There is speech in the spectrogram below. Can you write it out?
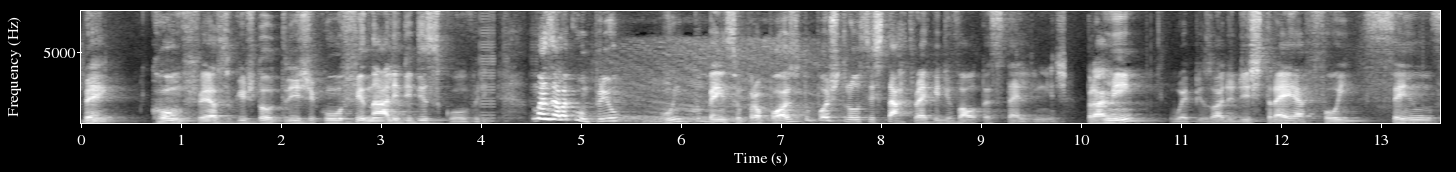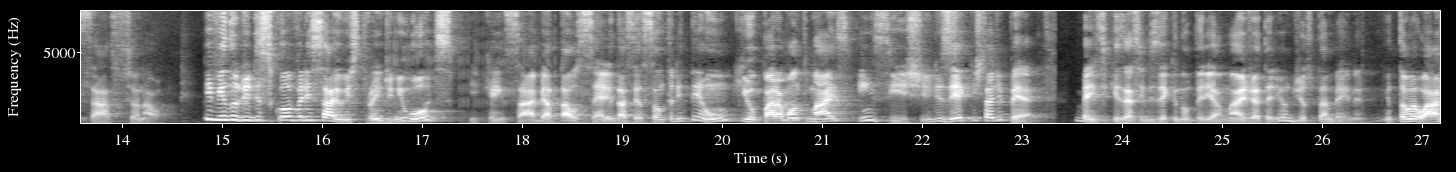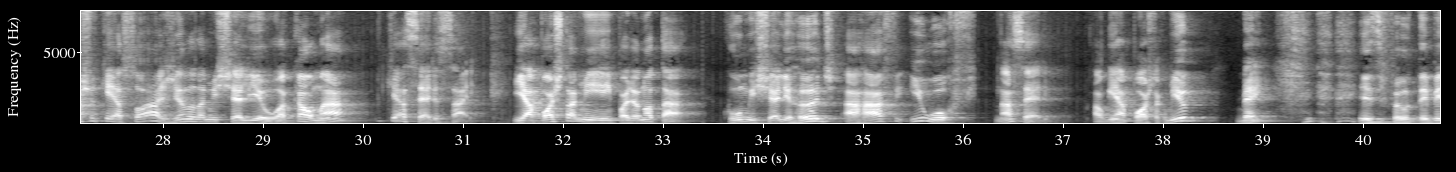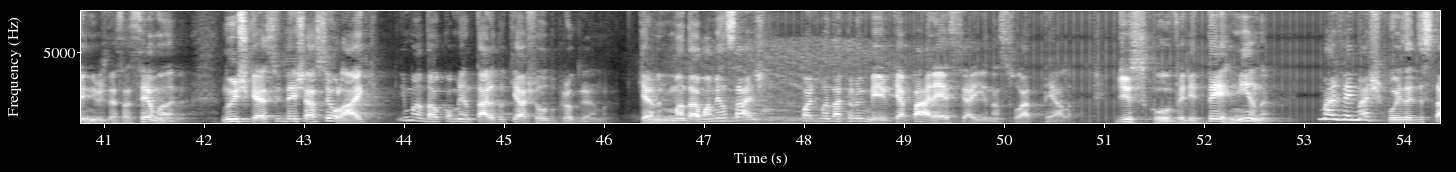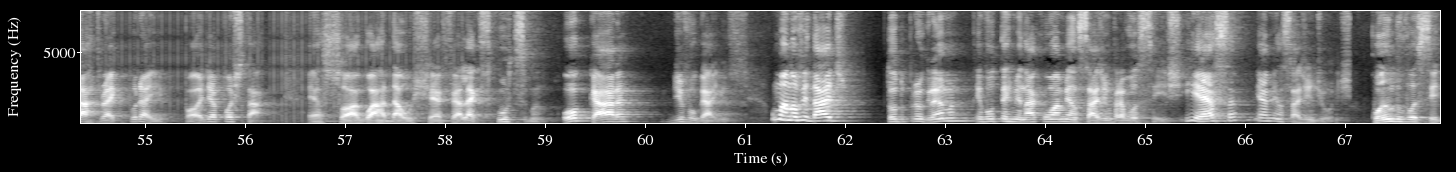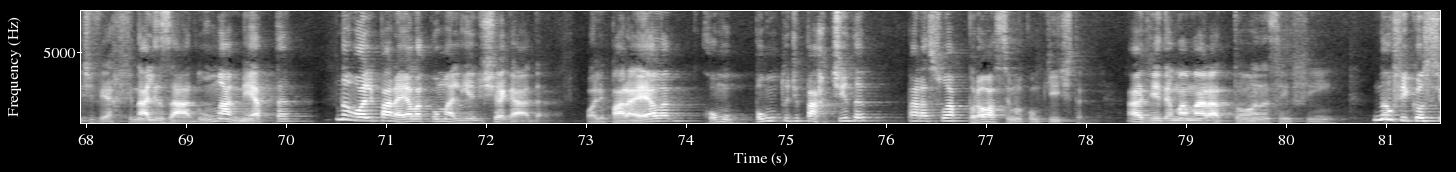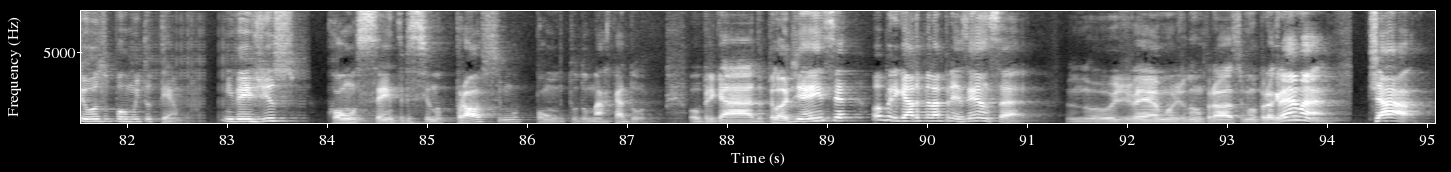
Bem, confesso que estou triste com o finale de Discovery, mas ela cumpriu muito bem seu propósito, pois trouxe Star Trek de volta às telinhas. Para mim, o episódio de estreia foi sensacional. E vindo de Discovery saiu Strange New Worlds e quem sabe a tal série da sessão 31 que o Paramount Mais insiste em dizer que está de pé. Bem, se quisessem dizer que não teria mais, já teriam dito também, né? Então eu acho que é só a agenda da Michelle e eu acalmar que a série sai. E aposta a mim, hein? Pode anotar. Com Michelle Hurd, a Raf e o Worf na série. Alguém aposta comigo? Bem, esse foi o TB News dessa semana. Não esquece de deixar seu like e mandar o comentário do que achou do programa. Querendo me mandar uma mensagem? Pode mandar pelo e-mail que aparece aí na sua tela. Discovery termina, mas vem mais coisa de Star Trek por aí, pode apostar. É só aguardar o chefe Alex Kurtzman, o cara, divulgar isso. Uma novidade todo o programa, eu vou terminar com uma mensagem para vocês. E essa é a mensagem de hoje. Quando você tiver finalizado uma meta, não olhe para ela como a linha de chegada. Olhe para ela como ponto de partida para a sua próxima conquista. A vida é uma maratona sem fim. Não fique ocioso por muito tempo. Em vez disso, concentre-se no próximo ponto do marcador. Obrigado pela audiência, obrigado pela presença. Nos vemos no próximo programa. Tchau!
